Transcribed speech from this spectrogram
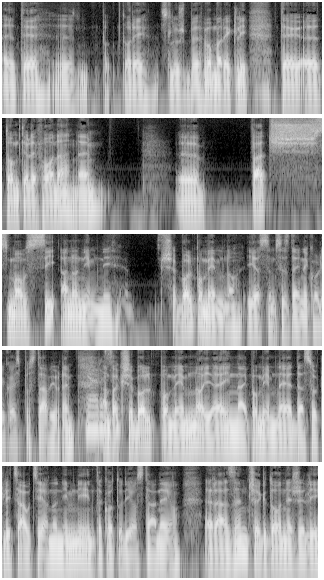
eh, te eh, torej službe, bomo rekli, te tom telefona, ne, pač smo vsi anonimni še bolj pomembno, jaz sem se zdaj nekoliko izpostavil, ne? ja, ampak še bolj pomembno je in najpomembneje, da so klicavci anonimni in tako tudi ostanejo. Razen, če kdo ne želi,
